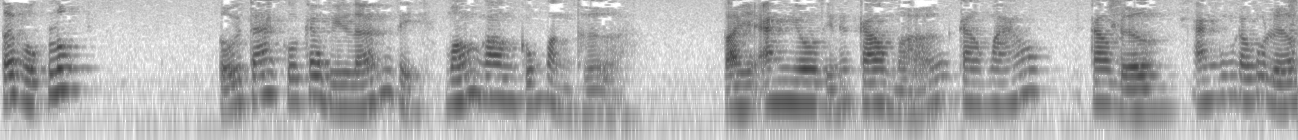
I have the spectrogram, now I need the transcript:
Tới một lúc, tuổi tác của các vị lớn thì món ngon cũng bằng thừa. Tại vì ăn vô thì nó cao mỡ, cao máu, cao đường, ăn cũng đâu có được.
